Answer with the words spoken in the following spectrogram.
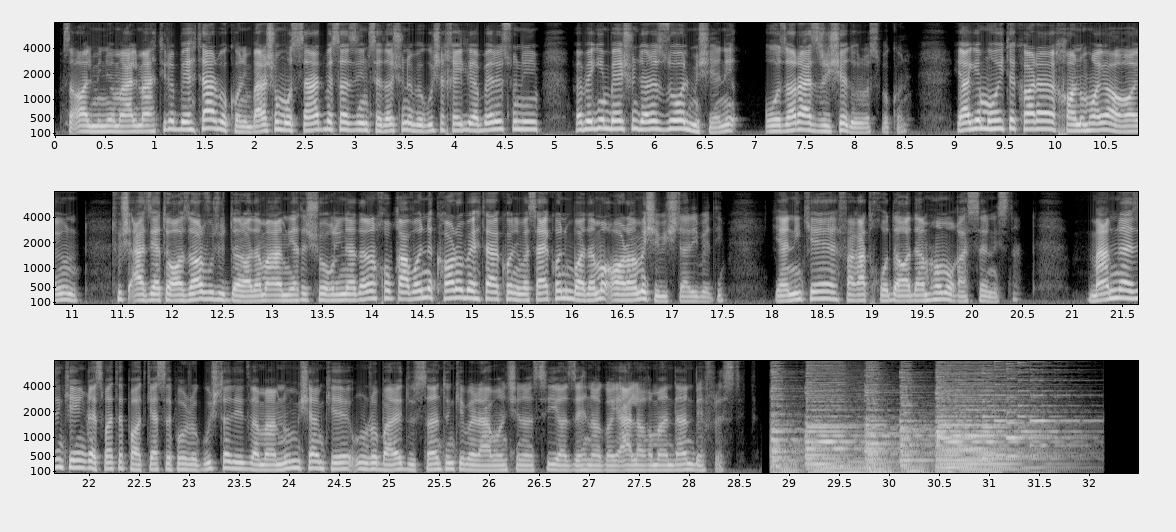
مثلا آلومینیوم المهدی رو بهتر بکنیم. براشون مستند بسازیم صداشون رو به گوش خیلیا برسونیم و بگیم بهشون داره ظلم میشه. یعنی اوضاع رو از ریشه درست بکنیم. یا اگه محیط کار خانم های آقایون توش اذیت و آزار وجود داره آدم امنیت شغلی ندارن خب قوانین کار رو بهتر کنیم و سعی کنیم با آدم آرامش بیشتری بدیم. یعنی که فقط خود آدم ها مقصر نیستن. ممنون از اینکه این قسمت پادکست پر رو گوش دادید و ممنون میشم که اون رو برای دوستانتون که به روانشناسی یا ذهن آگاهی علاقه مندن بفرستید.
